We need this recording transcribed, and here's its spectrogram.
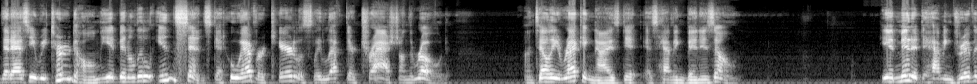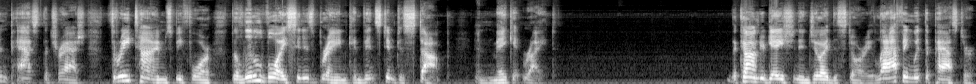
that as he returned home, he had been a little incensed at whoever carelessly left their trash on the road until he recognized it as having been his own. He admitted to having driven past the trash three times before the little voice in his brain convinced him to stop and make it right. The congregation enjoyed the story, laughing with the pastor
